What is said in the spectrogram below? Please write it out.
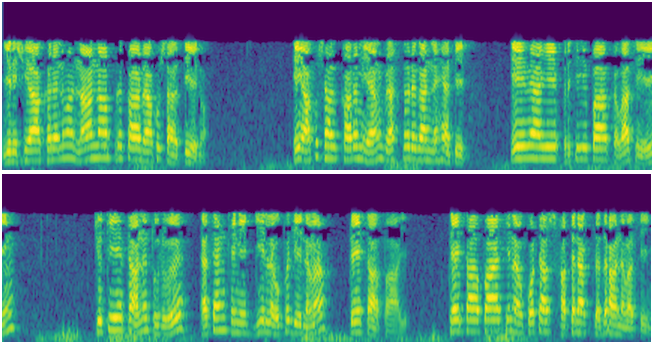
ඊර්ෂ්‍යා කරනවා নানা ප්‍රකාර අකුසල් තියෙනවා. ඒ අකුසල් කර්මයන් රැස් කරගන්න හැටි ඒලාගේ ප්‍රතිපාක වශයෙන් චුතියට අනතුරු ඇතන් කෙනෙක් ගිහිල්ලා උපදිනවා പ്രേතාපාය. പ്രേතාපාය කියන කොටස් හතරක් ප්‍රධාන වශයෙන්.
